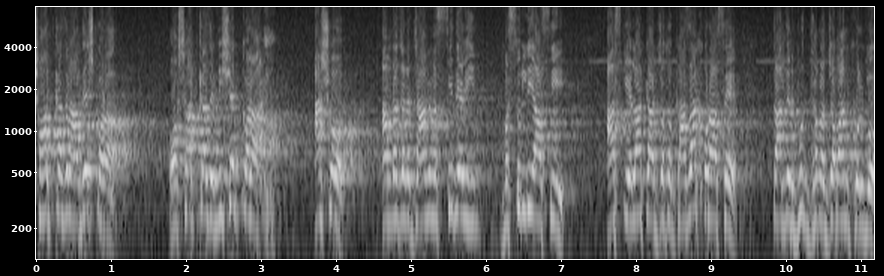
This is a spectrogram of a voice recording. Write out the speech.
সৎ কাজের আদেশ করা, অসৎ কাজে নিষেধ করা। আসো, আমরা যারা জামে মসজিদের মুসল্লি আসি আজকে এলাকার যত গাঁজাখোর আছে, তাদের বিরুদ্ধে আমরা জবান খুলবো।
